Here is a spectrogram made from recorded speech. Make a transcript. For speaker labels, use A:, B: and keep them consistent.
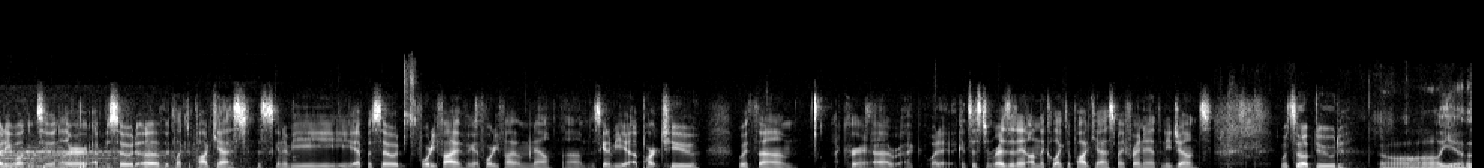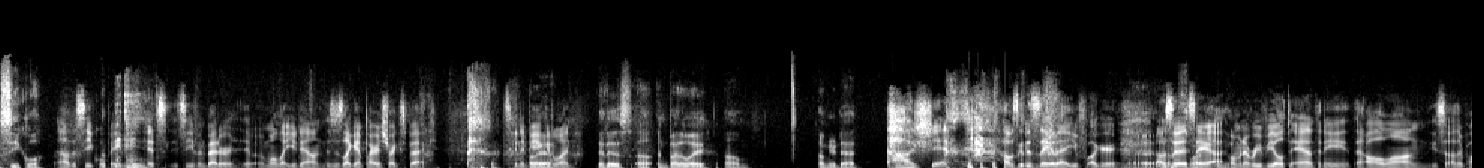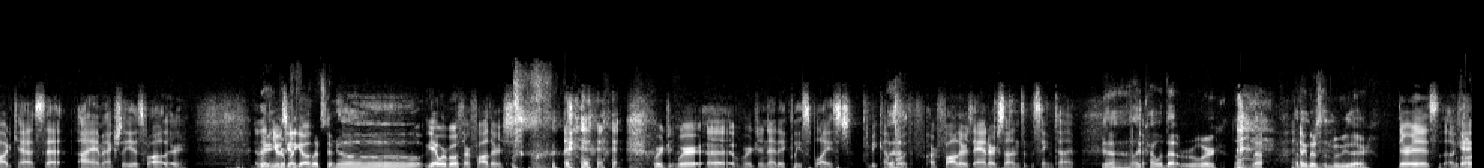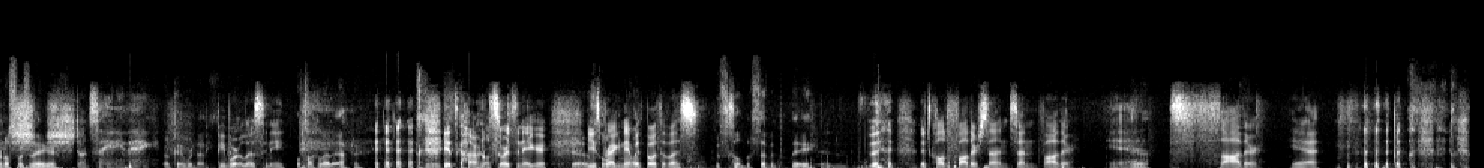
A: Everybody, welcome to another episode of the Collective Podcast. This is going to be episode 45. I got 45 of them now. Um, this is going to be a part two with um, a current, uh, a, what, a consistent resident on the Collective Podcast, my friend Anthony Jones. What's up, dude?
B: Oh yeah, the sequel.
A: Uh, the sequel, baby. it's it's even better. It, it won't let you down. This is like Empire Strikes Back. It's going to be
B: Oh,
A: a
B: yeah.
A: good one.
B: It is. Uh, and by the way, um, I'm your dad.
A: Oh shit! I was gonna say that you fucker.
B: Uh,
A: I was gonna say I'm gonna reveal to Anthony that all along these other podcasts that I am actually his father, and then
B: Wait,
A: he was gonna go, no. Yeah, we're both our fathers. we're we're uh, we're genetically spliced to become both our fathers and our sons at the same time.
B: Yeah, like how would that work? Not- I think there's a movie there.
A: There is okay.
B: Arnold Schwarzenegger.
A: shh, don't say anything.
B: Okay, we're done.
A: People
B: Yeah,
A: are listening.
B: We'll talk about it after.
A: it's got Arnold Schwarzenegger.
B: Yeah,
A: He's
B: called-
A: pregnant with both of us.
B: It's called the Seventh Day.
A: it's called father son son father. Yeah.
B: Yeah.
A: Father. Yeah.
